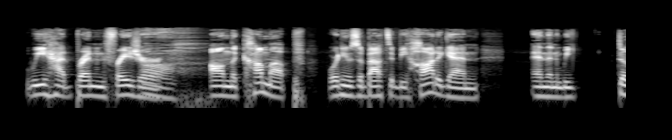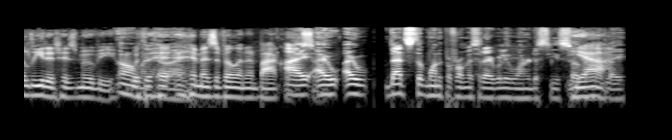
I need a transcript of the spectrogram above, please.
we had Brendan Fraser Oh. on the come up when he was about to be hot again, and then we deleted his movie Oh with hi- him as a villain in the background. I, So- I, I, that's the one performance that I really wanted to see so Yeah. badly.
